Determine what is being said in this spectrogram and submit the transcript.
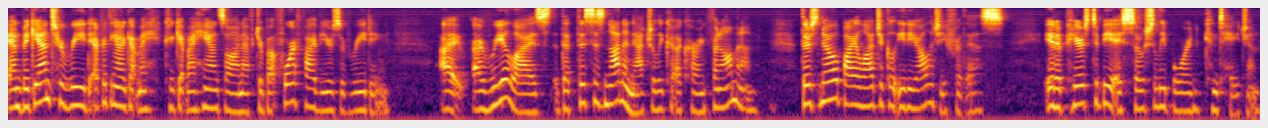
and began to read everything I got my, could get my hands on after about four or five years of reading. I, I realized that this is not a naturally occurring phenomenon. There's no biological etiology for this. It appears to be a socially born contagion,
